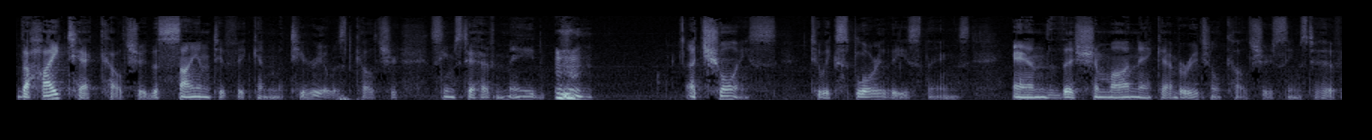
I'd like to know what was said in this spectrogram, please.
the high tech culture, the scientific and materialist culture, seems to have made a choice to explore these things. And the shamanic Aboriginal culture seems to have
